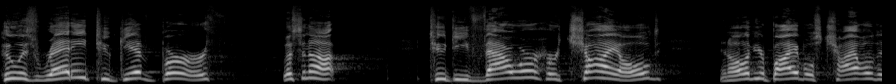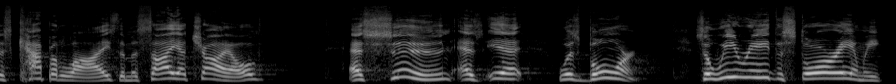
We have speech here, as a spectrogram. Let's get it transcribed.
who is ready to give birth, listen up, to devour her child. In all of your Bibles, child is capitalized, the Messiah child, as soon as it was born. So we read the story and we,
